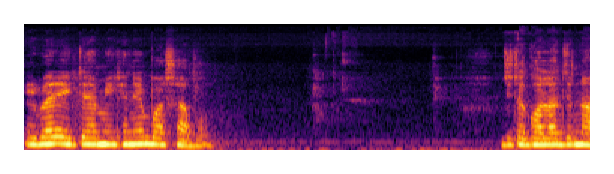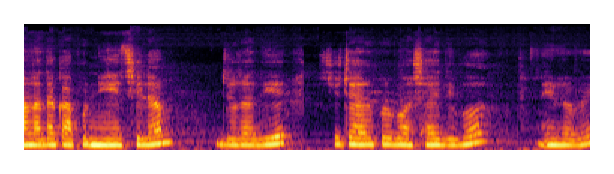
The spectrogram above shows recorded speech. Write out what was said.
এবার এটা আমি এখানে বসাবো। যেটা গলার জন্য আলাদা কাপড় নিয়েছিলাম জোড়া দিয়ে সেটার উপর বসায় দিব এইভাবে।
